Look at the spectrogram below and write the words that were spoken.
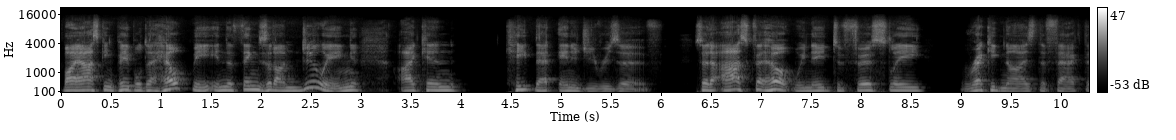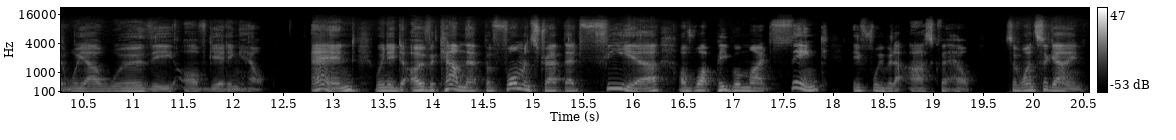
By asking people to help me in the things that I'm doing, I can keep that energy reserve. So, to ask for help, we need to firstly recognize the fact that we are worthy of getting help. And we need to overcome that performance trap, that fear of what people might think if we were to ask for help. So, once again,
